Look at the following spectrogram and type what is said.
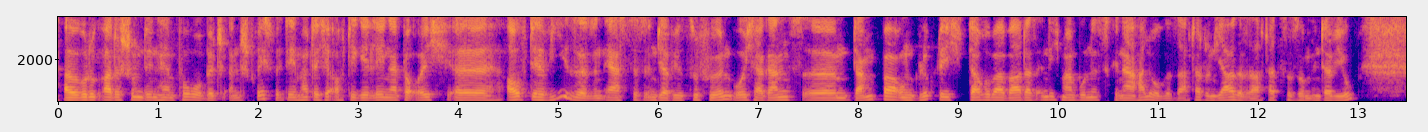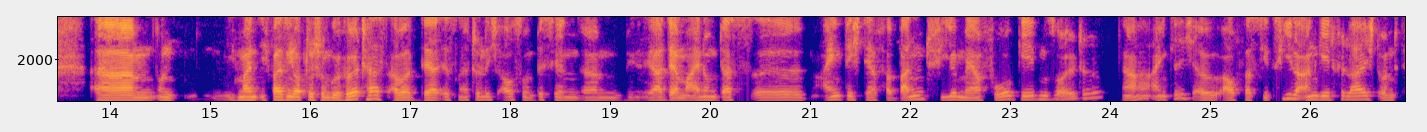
aber wo du gerade schon den Herrn Porovic ansprichst, mit dem hatte ich ja auch die Gelegenheit, bei euch äh, auf der Wiese ein erstes Interview zu führen, wo ich ja ganz äh, dankbar und glücklich darüber war, dass endlich mal ein Bundestrainer Hallo gesagt hat und Ja gesagt hat zu so einem Interview. Ähm, und ich meine, ich weiß nicht, ob du schon gehört hast, aber der ist natürlich auch so ein bisschen ähm, ja, der Meinung, dass äh, eigentlich der Verband viel mehr vorgeben sollte, ja, eigentlich, äh, auch was die Ziele angeht vielleicht. Und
